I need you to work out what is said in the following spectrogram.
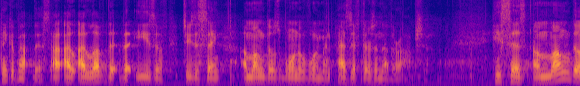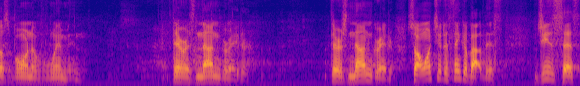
Think about this. I, I, I love the, the ease of Jesus saying, among those born of women, as if there's another option. He says, among those born of women, there is none greater. There's none greater. So I want you to think about this. Jesus says,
